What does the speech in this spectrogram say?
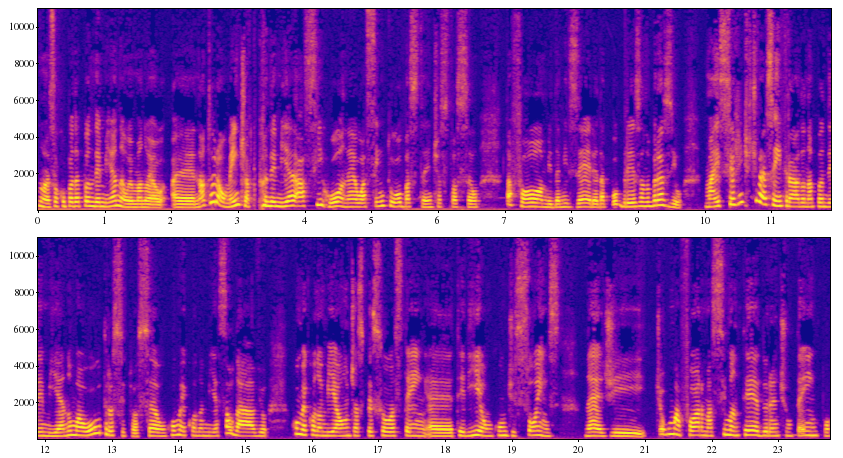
Não é só culpa da pandemia, não, Emanuel. É, naturalmente, a pandemia acirrou, né, ou acentuou bastante a situação da fome, da miséria, da pobreza no Brasil. Mas se a gente tivesse entrado na pandemia numa outra situação, com uma economia saudável, com uma economia onde as pessoas têm, é, teriam condições né, de de alguma forma se manter durante um tempo,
